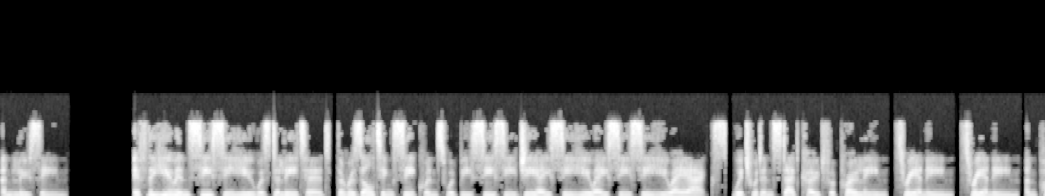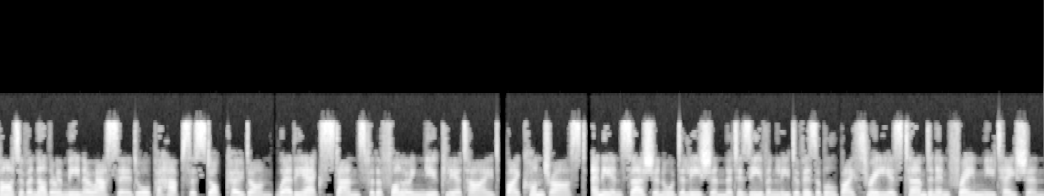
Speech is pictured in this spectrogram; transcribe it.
and leucine. If the U in CCU was deleted, the resulting sequence would be CCGACUACCUAX, which would instead code for proline, threonine, threonine, and part of another amino acid or perhaps a stop codon where the X stands for the following nucleotide. By contrast, any insertion or deletion that is evenly divisible by 3 is termed an in-frame mutation.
